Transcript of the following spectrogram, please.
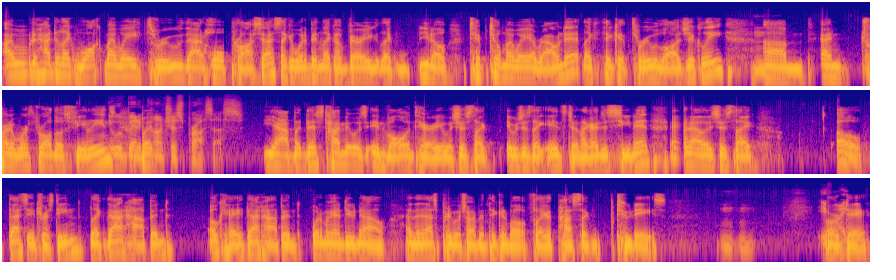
I would have had to like walk my way through that whole process. Like it would have been like a very like you know tiptoe my way around it, like think it through logically, mm. um, and try to work through all those feelings. It would have been but, a conscious process. Yeah, but this time it was involuntary. It was just like it was just like instant. Like I just seen it, and I was just like, "Oh, that's interesting. Like that happened. Okay, that happened. What am I going to do now?" And then that's pretty much what I've been thinking about for like the past like two days mm-hmm. or I, day.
